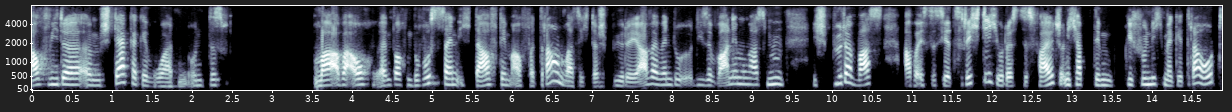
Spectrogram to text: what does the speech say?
auch wieder ähm, stärker geworden. Und das war aber auch einfach ein Bewusstsein, ich darf dem auch vertrauen, was ich da spüre, ja, weil wenn du diese Wahrnehmung hast, hm, ich spüre da was, aber ist das jetzt richtig oder ist das falsch? Und ich habe dem Gefühl nicht mehr getraut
